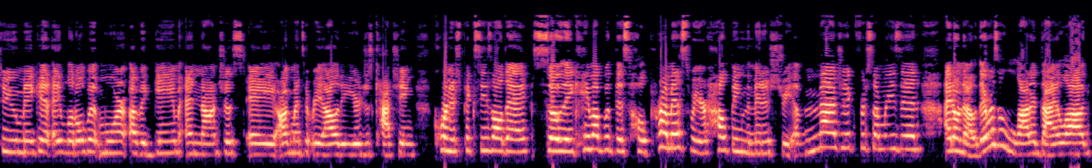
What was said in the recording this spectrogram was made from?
to make it a little bit more of a game and not just a augmented reality. You're just catching Cornish pixies all day. So they came up with this whole premise where you're helping the Ministry of Magic for some reason. I don't know. There was a lot of dialogue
